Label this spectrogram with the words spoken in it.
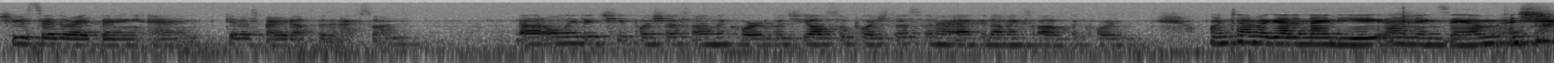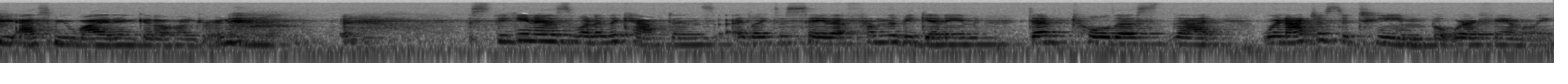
she would say the right thing and get us fired up for the next one. Not only did she push us on the court, but she also pushed us in our academics off the court. One time I got a 98 on an exam, and she asked me why I didn't get a 100. Speaking as one of the captains, I'd like to say that from the beginning, Deb told us that we're not just a team, but we're a family.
